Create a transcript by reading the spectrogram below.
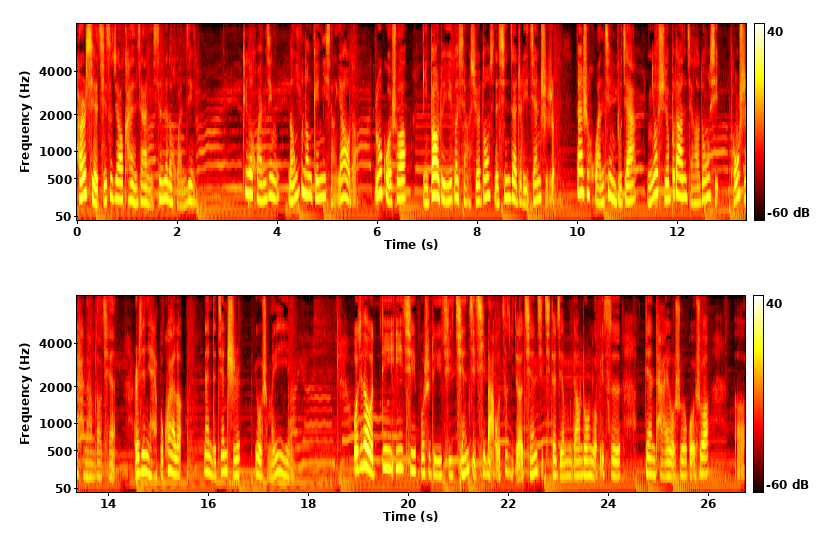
而且其次就要看一下你现在的环境，这个环境能不能给你想要的。如果说你抱着一个想学东西的心在这里坚持着，但是环境不佳，你又学不到你想要的东西，同时还拿不到钱，而且你还不快乐，那你的坚持又有什么意义呢？我记得我第一期不是第一期，前几期吧，我自己的前几期的节目当中有一次，电台有说过，说，呃，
